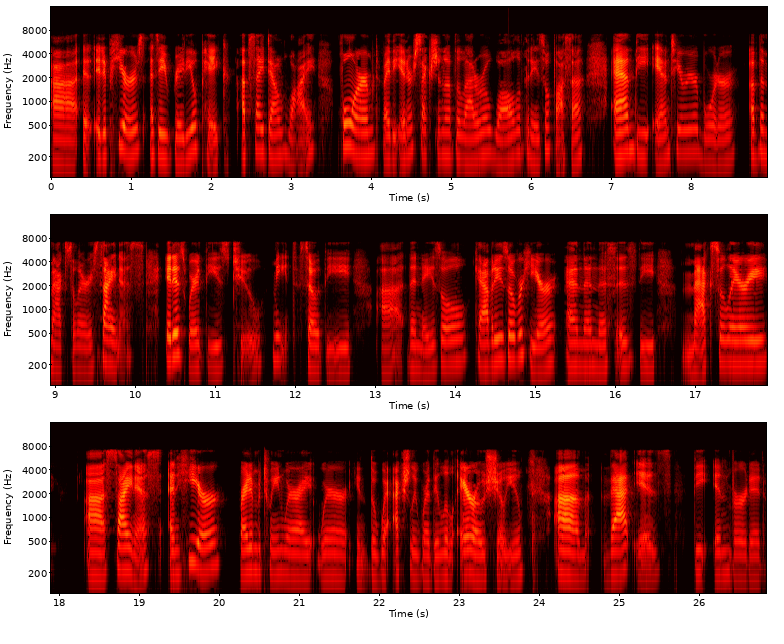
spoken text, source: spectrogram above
uh, it, it, appears as a radiopaque upside down Y formed by the intersection of the lateral wall of the nasal fossa and the anterior border of the maxillary sinus. It is where these two meet. So the uh, the nasal cavity is over here, and then this is the maxillary uh, sinus, and here right in between where I where know, the actually where the little arrows show you, um, that is the inverted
